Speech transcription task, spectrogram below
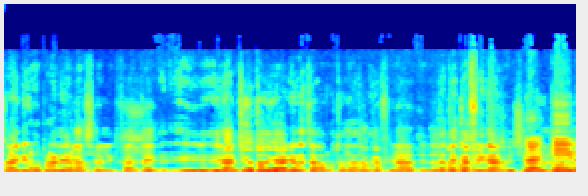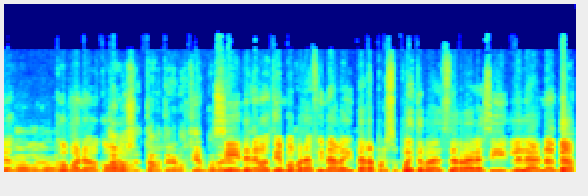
No hay ningún problema. ¿Querés hacer el instante? Eh, El antídoto diario que estábamos La tocando. tengo que afinar. ¿La tenés que afinar? Sí, sí, lo hago, Tranquilo. lo hago, lo hago. ¿Cómo no? ¿Cómo Estamos- no? estamos- ¿Tenemos tiempo todavía? Sí, tenemos tiempo para afinar la guitarra, por supuesto, para cerrar así la, la nota.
